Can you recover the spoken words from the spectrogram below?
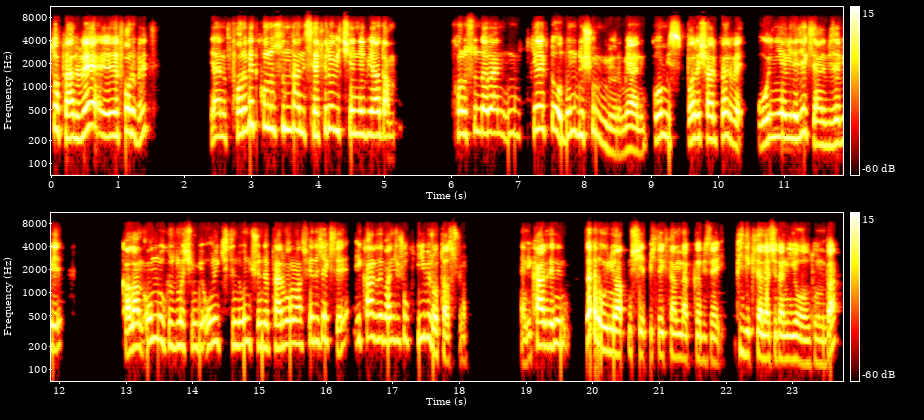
stoper ve e, forvet. Yani forvet konusunda hani Seferovic yerine bir adam konusunda ben gerekli olduğunu düşünmüyorum. Yani Gomis, Barış Alper ve oynayabilecekse yani bize bir kalan 19 maçın bir 12'sinde 13'ünde performans verecekse Icardi bence çok iyi bir rotasyon. Yani Icardi'nin zaten oynuyor 60 70 80 dakika bize fiziksel açıdan iyi olduğunda.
